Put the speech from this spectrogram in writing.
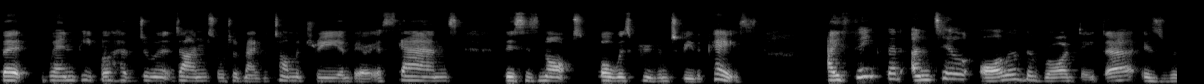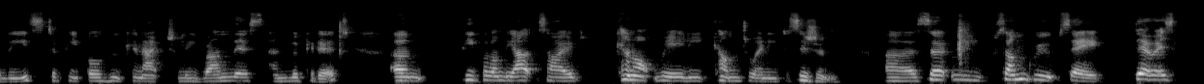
but when people have do, done sort of magnetometry and various scans, this is not always proven to be the case. I think that until all of the raw data is released to people who can actually run this and look at it, um, people on the outside cannot really come to any decision. Uh, certainly, some groups say there is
